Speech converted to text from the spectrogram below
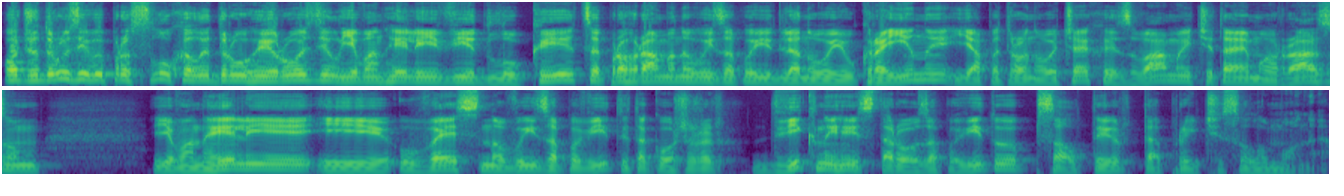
Отже, друзі, ви прослухали другий розділ Євангелії від Луки. Це програма Новий заповіт для нової України. Я Петро Новичех і з вами читаємо разом Євангелії і увесь новий заповіт, і також дві книги старого заповіту Псалтир та притчі Соломона.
